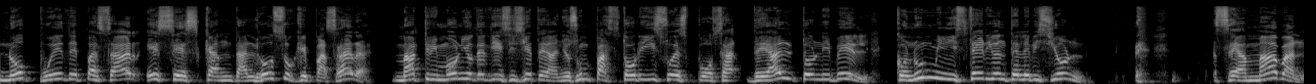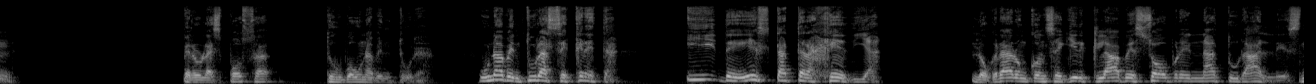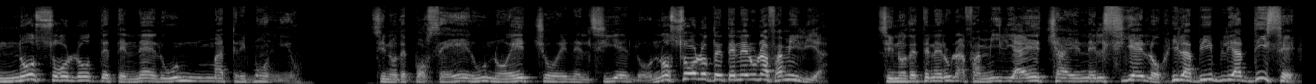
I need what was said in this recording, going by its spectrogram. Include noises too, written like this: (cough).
No puede pasar. Es escandaloso que pasara. Matrimonio de 17 años, un pastor y su esposa de alto nivel, con un ministerio en televisión. (laughs) Se amaban. Pero la esposa tuvo una aventura, una aventura secreta. Y de esta tragedia lograron conseguir claves sobrenaturales, no solo de tener un matrimonio, sino de poseer uno hecho en el cielo, no solo de tener una familia, sino de tener una familia hecha en el cielo. Y la Biblia dice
